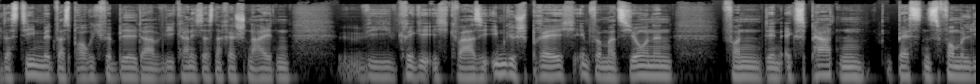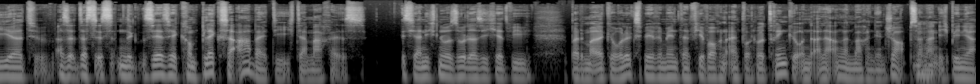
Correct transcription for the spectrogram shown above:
das Team mit, was brauche ich für Bilder, wie kann ich das nachher schneiden, wie kriege ich quasi im Gespräch Informationen von den Experten bestens formuliert. Also das ist eine sehr, sehr komplexe Arbeit, die ich da mache. Es ist ja nicht nur so, dass ich jetzt wie bei dem Alkoholexperiment dann vier Wochen einfach nur trinke und alle anderen machen den Job, sondern ich bin ja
